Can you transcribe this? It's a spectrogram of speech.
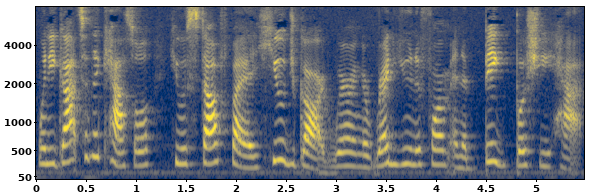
When he got to the castle, he was stopped by a huge guard wearing a red uniform and a big bushy hat.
